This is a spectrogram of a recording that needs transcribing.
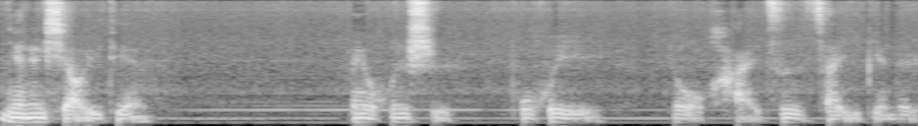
年龄小一点、没有婚史、不会。有孩子在一边的人，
